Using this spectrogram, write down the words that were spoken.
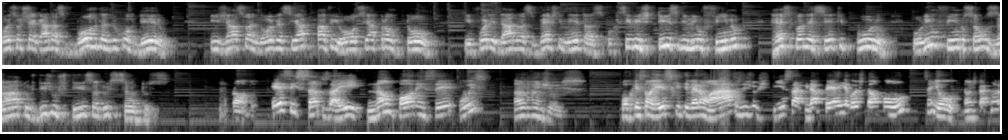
pois são chegadas as bordas do cordeiro, e já sua noiva se ataviou, se aprontou, e foi-lhe dado as vestimentas, o que se vestisse de linho fino, resplandecente e puro. O linho fino são os atos de justiça dos santos. Pronto. Esses santos aí não podem ser os anjos. porque são esses que tiveram atos de justiça aqui na terra e agora estão com o Senhor. Então está claro,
